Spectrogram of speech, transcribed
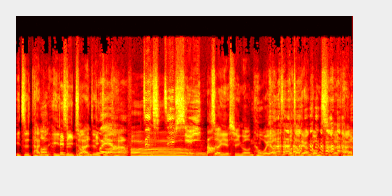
一直炭，就是一直转，一直转。哦，这这是谐音吧？这也行哦。那我要 我找两公尺的炭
